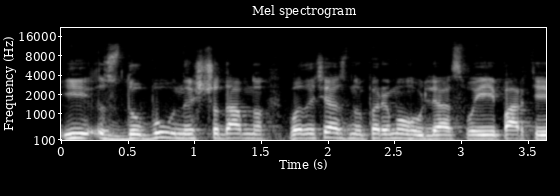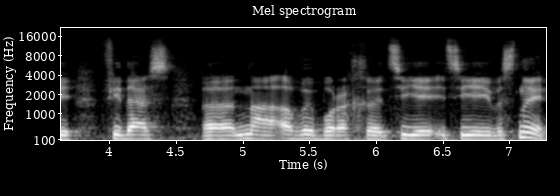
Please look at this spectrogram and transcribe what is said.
і здобув нещодавно величезну перемогу для своєї партії Фідес е, на виборах цієї, цієї весни.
